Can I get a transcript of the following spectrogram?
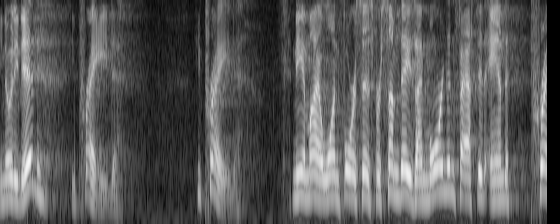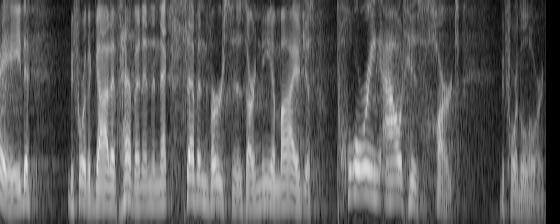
You know what he did? He prayed. He prayed. Nehemiah 1 4 says, For some days I mourned and fasted and prayed before the God of heaven. And the next seven verses are Nehemiah just pouring out his heart before the Lord.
